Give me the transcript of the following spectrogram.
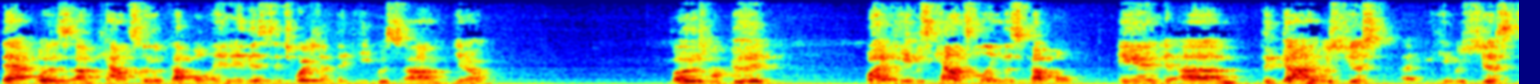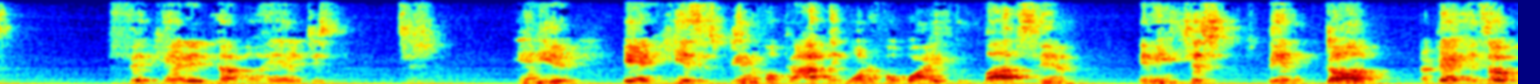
that was um, counseling a couple, and in this situation, I think he was, um, you know, motives were good, but he was counseling this couple, and um, the guy was just, uh, he was just thick-headed, knucklehead, just, just idiot. And he has this beautiful, godly, wonderful wife who loves him, and he's just being dumb. Okay? And so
